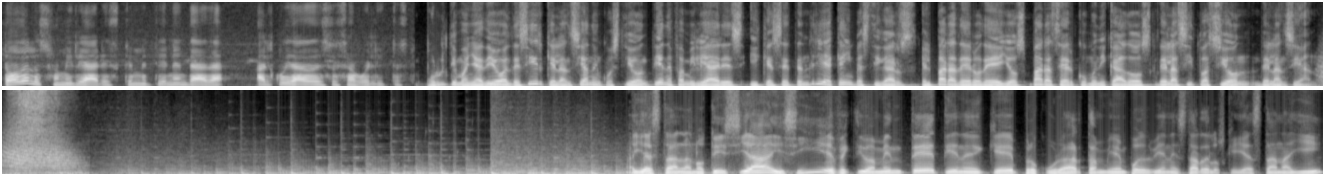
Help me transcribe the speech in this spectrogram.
todos los familiares que me tienen dada al cuidado de sus abuelitos. Por último, añadió al decir que el anciano en cuestión tiene familiares y que se tendría que investigar el paradero de ellos para ser comunicados de la situación del anciano. Ahí está la noticia y sí, efectivamente tiene que procurar también por el bienestar de los que ya están allí.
